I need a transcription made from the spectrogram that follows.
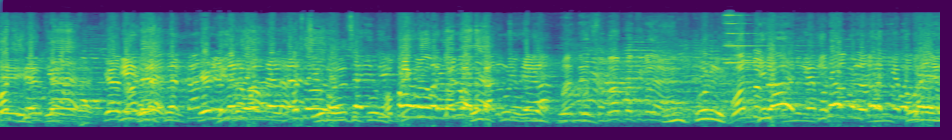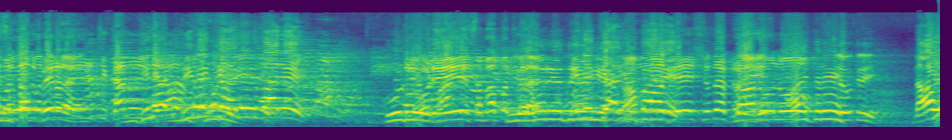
ವರ್ಷಕ್ಕೆ ದಿನಕ್ಕೆ ಐದು ಬಾರಿ. ಕೂಡ್ರಿ. ಸಭಾಪತಿಗಳೇ ನಮ್ಮ ದೇಶದ ಕಾನೂನು ನಾವು.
